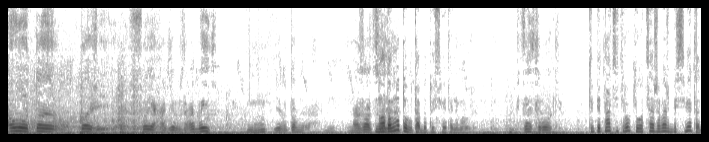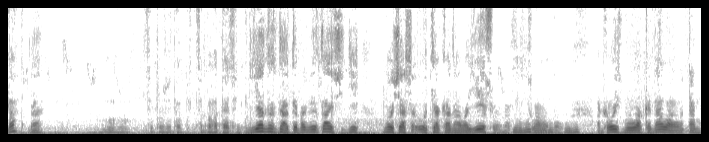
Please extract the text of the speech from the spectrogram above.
А от то, то ж, що я хотів зробити, Угу. і потім назад Ну а давно то у тебе той світа нема вже. 15 років. Ти 15 років оце живеш без світа, да? Да. Це теж так, це багатесенько. Я не знаю, ти пам'ятаєш, ні, ну зараз оця канава є, що у нас, слава Богу. А колись була канава от там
